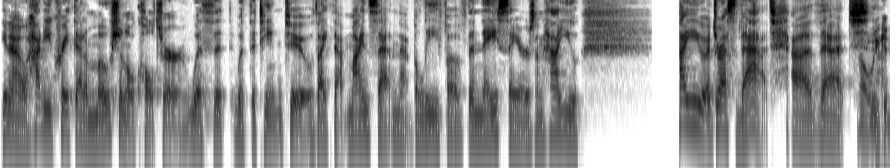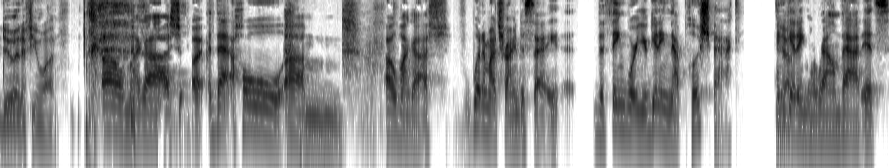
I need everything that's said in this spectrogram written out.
you know, how do you create that emotional culture with the with the team too? Like that mindset and that belief of the naysayers and how you how you address that uh that No, we could do it if you want. oh my gosh. Uh, that whole um oh my gosh. What am I trying to say? The thing where you're getting that pushback and yeah. getting around that. It's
